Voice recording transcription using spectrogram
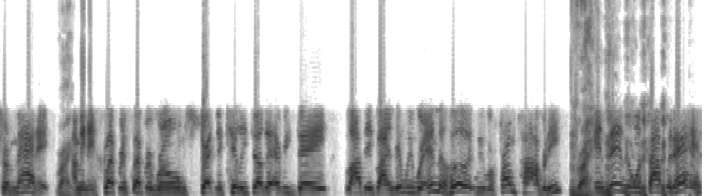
traumatic. Right. I mean, they slept in separate rooms, threatened to kill each other every day, blah, blah, blah. And then we were in the hood. We were from poverty. Right. And then on top of that,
